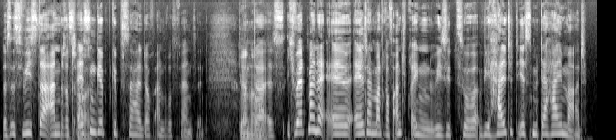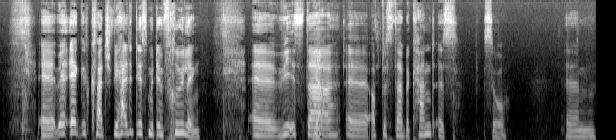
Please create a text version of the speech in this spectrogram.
Das ist, wie es da anderes Total. Essen gibt, gibt es da halt auch anderes Fernsehen. Genau. Und da ist, ich werde meine äh, Eltern mal drauf ansprechen, wie sie zur, wie haltet ihr es mit der Heimat? Äh, äh, Quatsch, wie haltet ihr es mit dem Frühling? Äh, wie ist da, ja. äh, ob das da bekannt ist? So. Ähm,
